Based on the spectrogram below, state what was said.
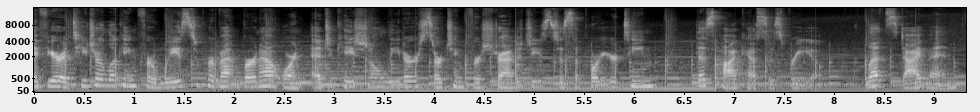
If you're a teacher looking for ways to prevent burnout or an educational leader searching for strategies to support your team, this podcast is for you. Let's dive in.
